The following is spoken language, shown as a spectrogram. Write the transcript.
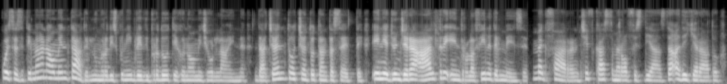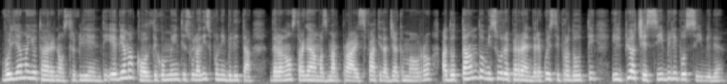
Questa settimana ha aumentato il numero disponibile di prodotti economici online da 100 a 187 e ne aggiungerà altri entro la fine del mese. Meg Farren, Chief Customer Office di Asda, ha dichiarato: Vogliamo aiutare i nostri clienti e abbiamo accolto i commenti sulla disponibilità della nostra gamma Smart Price fatti da Jack Morrow, adottando misure per rendere questi prodotti il più accessibili possibile.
